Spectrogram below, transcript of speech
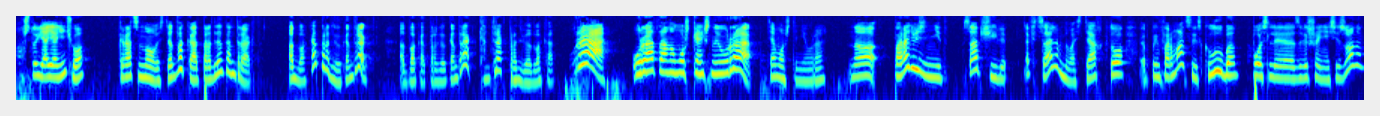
А что я? Я ничего. Вкратце новость. Адвокат продлил контракт. Адвокат продлил контракт. Адвокат продлил контракт. Контракт продлил адвокат. Ура! Ура-то оно, может, конечно, и ура. Хотя, может, и не ура. Но по радио «Зенит» сообщили, официально в новостях, что э, по информации из клуба после завершения сезона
